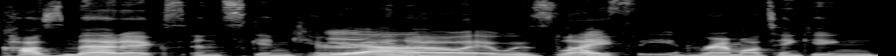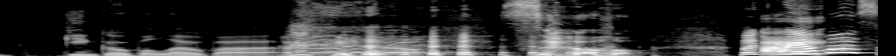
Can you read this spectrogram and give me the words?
cosmetics and skincare. Yeah. you know, it was like grandma taking ginkgo biloba. You know? so But I- grandma's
